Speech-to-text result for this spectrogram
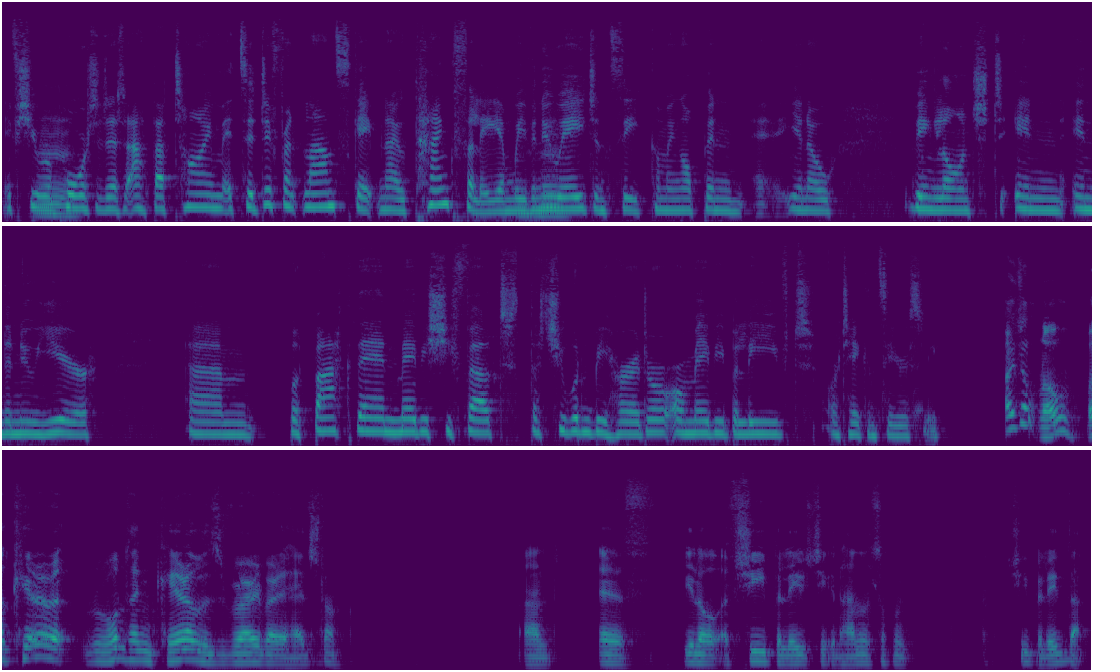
if she mm. reported it at that time. It's a different landscape now, thankfully, and we've mm-hmm. a new mm-hmm. agency coming up in, uh, you know, being launched in in the new year. Um, but back then, maybe she felt that she wouldn't be heard, or, or maybe believed or taken seriously. I don't know, but Ciara, one thing, Ciara was very, very headstrong, and if you know, if she believes she can handle something, she believed that.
